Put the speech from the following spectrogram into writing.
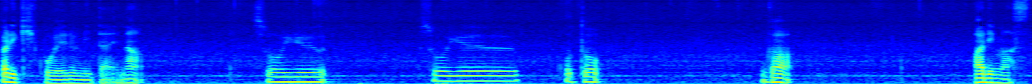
ぱり聞こえるみたいなそういうそういうことがあります。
